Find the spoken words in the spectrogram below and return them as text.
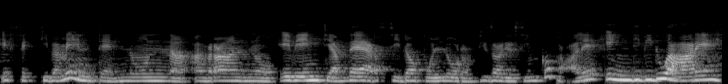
effettivamente non avranno eventi avversi dopo il loro episodio sincopale e individuare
